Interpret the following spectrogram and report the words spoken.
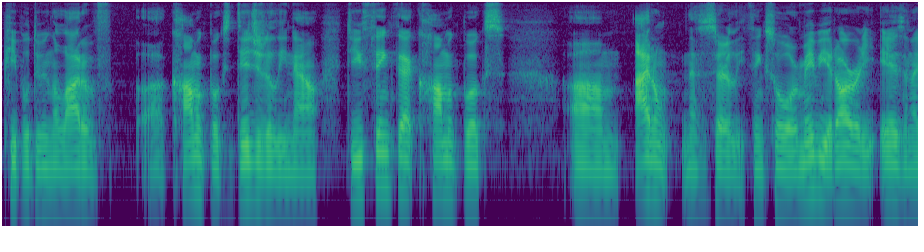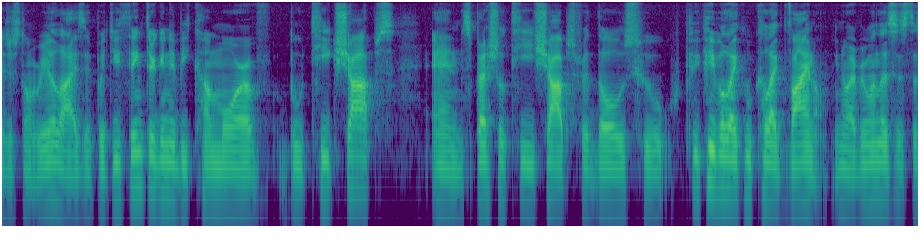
people doing a lot of uh, comic books digitally now. Do you think that comic books? Um, I don't necessarily think so, or maybe it already is, and I just don't realize it. But do you think they're going to become more of boutique shops and specialty shops for those who people like who collect vinyl? You know, everyone listens to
